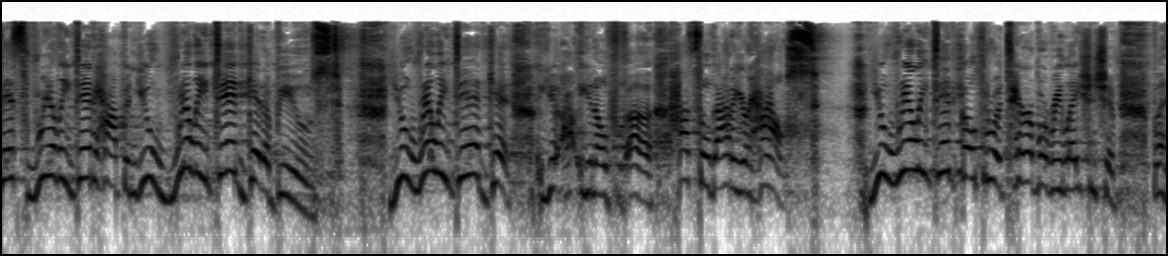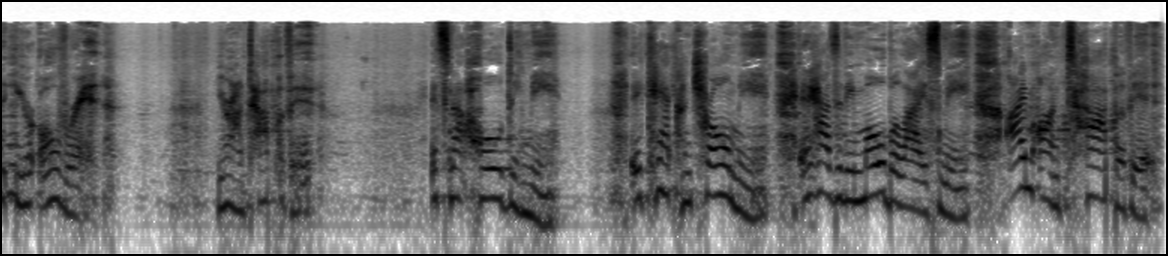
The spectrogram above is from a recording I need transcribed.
This really did happen. You really did get abused. You really did get, you know, uh, hustled out of your house. You really did go through a terrible relationship, but you're over it. You're on top of it. It's not holding me. It can't control me. It hasn't immobilized me. I'm on top of it.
